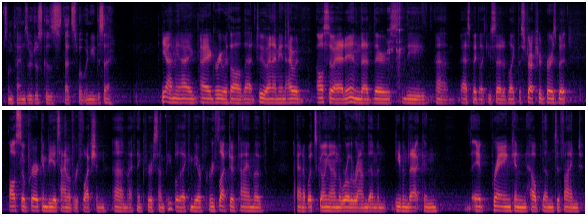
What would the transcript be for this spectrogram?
sometimes they're just because that's what we need to say. Yeah, I mean, I, I agree with all of that too. And I mean, I would also add in that there's the um, aspect, like you said, of like the structured prayers, but also prayer can be a time of reflection. Um, I think for some people that can be a reflective time of kind of what's going on in the world around them, and even that can it, praying can help them to find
